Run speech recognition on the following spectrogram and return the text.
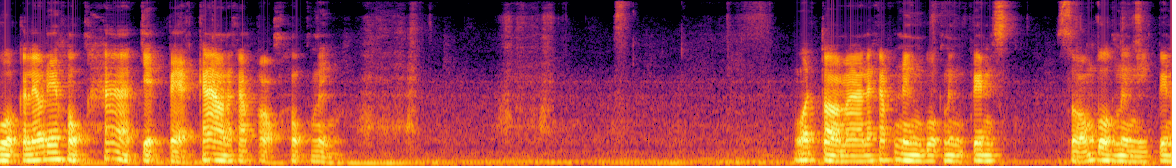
บวกกันแล้วได้ 6 5 7 8 9 นะครับ ออก 61 งวดต่อมานะครับ1บวก1เป็น 2 บวก 1 อีกเป็น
